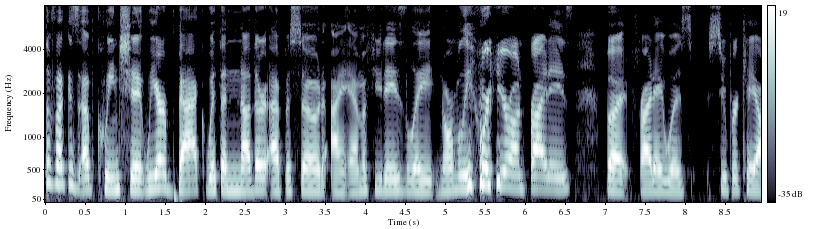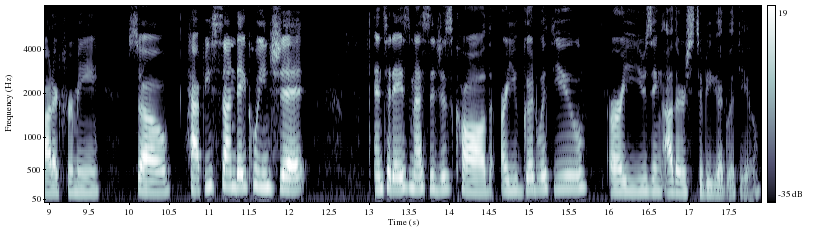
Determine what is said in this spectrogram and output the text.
the fuck is up, Queen shit? We are back with another episode. I am a few days late. Normally, we're here on Fridays, but Friday was super chaotic for me. So, happy Sunday, Queen shit. And today's message is called Are You Good With You or Are You Using Others to Be Good With You?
